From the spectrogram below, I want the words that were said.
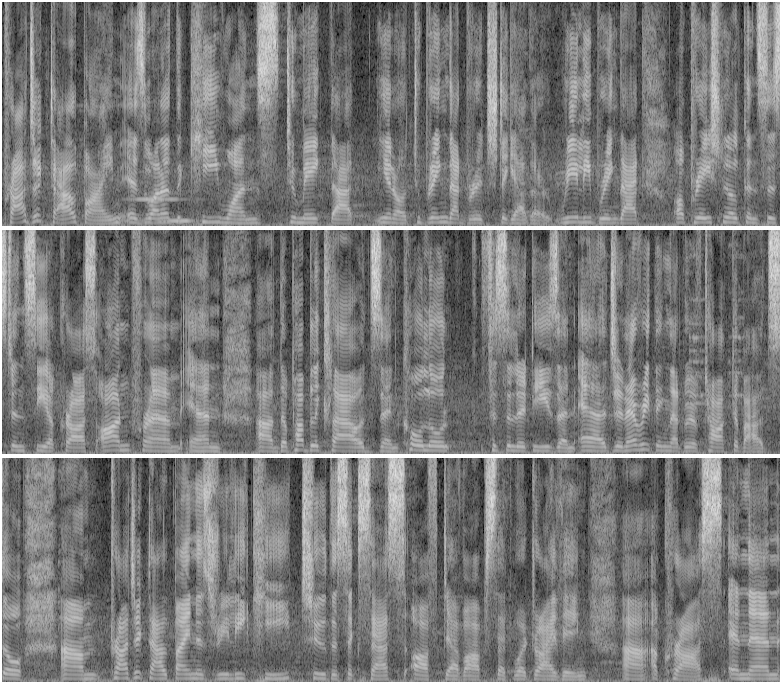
Project Alpine is one of the key ones to make that, you know, to bring that bridge together, really bring that operational consistency across on-prem and uh, the public clouds and colo facilities and edge and everything that we've talked about. So um, Project Alpine is really key to the success of DevOps that we're driving uh, across. And then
